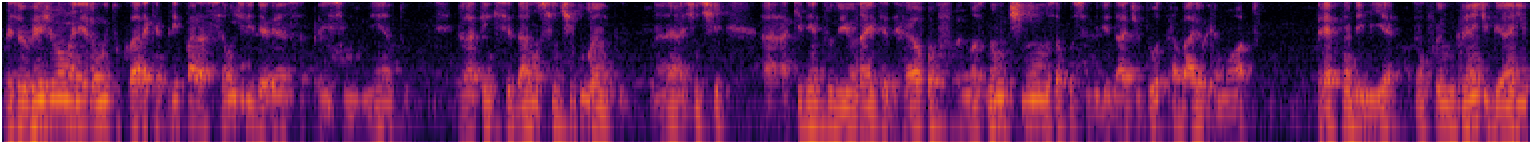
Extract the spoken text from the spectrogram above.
Mas eu vejo de uma maneira muito clara que a preparação de liderança para esse momento, ela tem que se dar no sentido amplo. Né? A gente aqui dentro do United Health, nós não tínhamos a possibilidade do trabalho remoto pré-pandemia, então foi um grande ganho.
